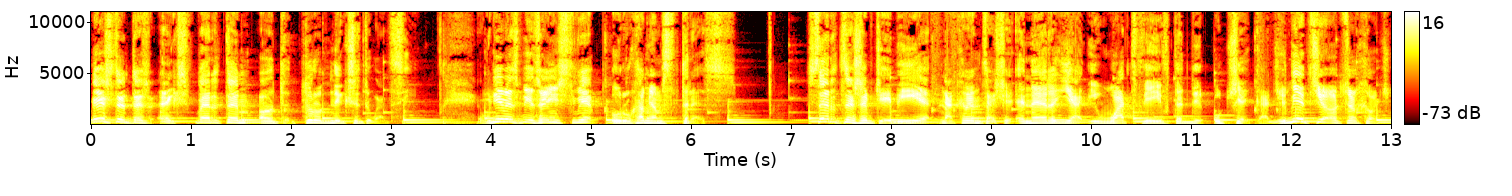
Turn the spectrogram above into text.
Jestem też ekspertem od trudnych sytuacji. W niebezpieczeństwie uruchamiam stres. Serce szybciej bije, nakręca się energia i łatwiej wtedy uciekać. Wiecie o co chodzi.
